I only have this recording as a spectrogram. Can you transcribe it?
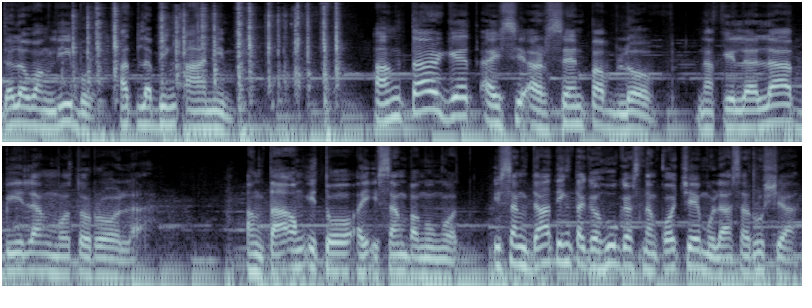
2016. Ang target ay si Arsen Pavlov na kilala bilang Motorola. Ang taong ito ay isang bangungot, isang dating tagahugas ng kotse mula sa Rusya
